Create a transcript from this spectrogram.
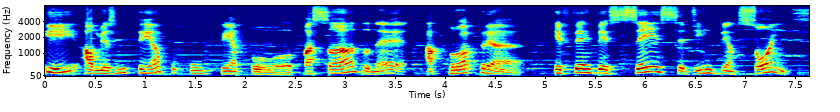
E, ao mesmo tempo, com o tempo passando, né, a própria efervescência de invenções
